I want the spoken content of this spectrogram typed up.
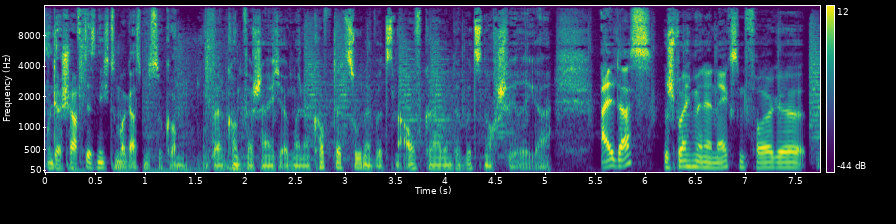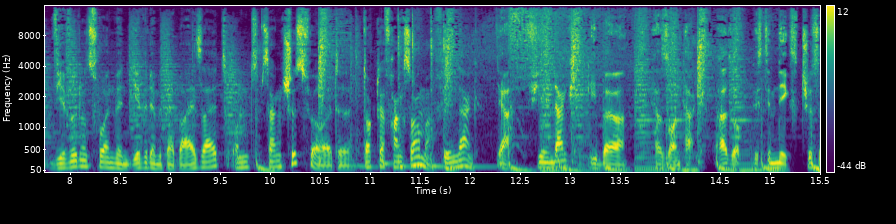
und der schafft es nicht zum Orgasmus zu kommen. Und dann kommt wahrscheinlich irgendwann der Kopf dazu, dann wird es eine Aufgabe und dann wird es noch schwieriger. All das besprechen wir in der nächsten Folge. Wir würden uns freuen, wenn ihr wieder mit dabei seid und sagen Tschüss für heute. Dr. Frank Sommer, vielen Dank. Ja, vielen Dank, lieber Herr Sonntag. Also, bis demnächst. Tschüss.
